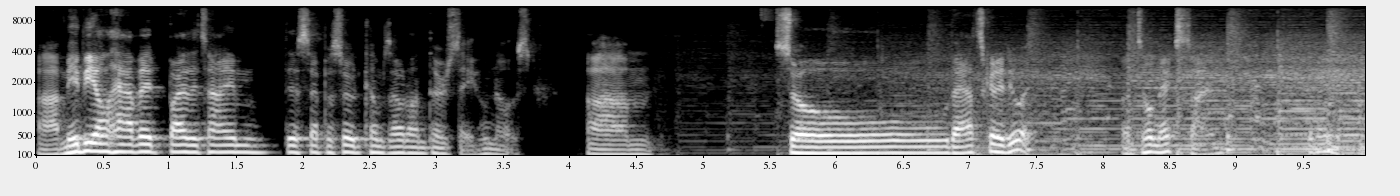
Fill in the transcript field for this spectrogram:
Uh, maybe I'll have it by the time this episode comes out on Thursday. Who knows? Um, so that's going to do it. Until next time.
